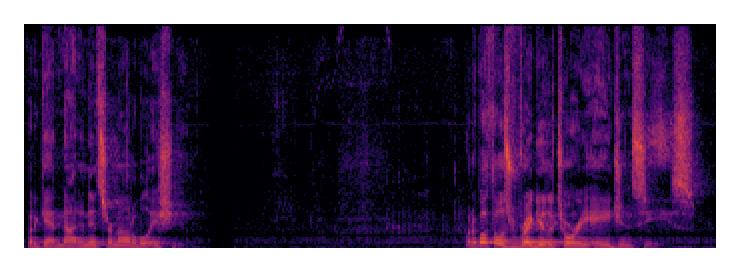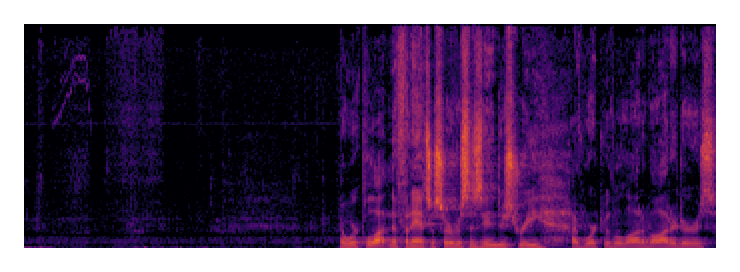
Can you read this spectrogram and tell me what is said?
But again, not an insurmountable issue. What about those regulatory agencies? I work a lot in the financial services industry. I've worked with a lot of auditors.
